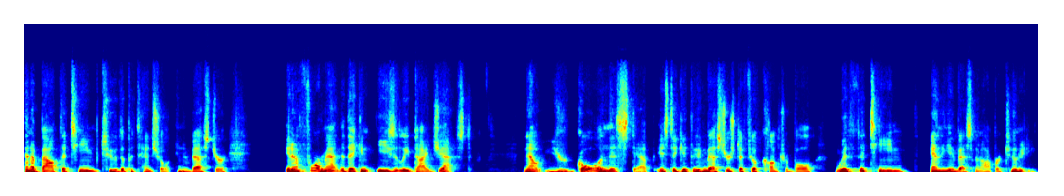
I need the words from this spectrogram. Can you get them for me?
and about the team to the potential investor in a format that they can easily digest. Now, your goal in this step is to get the investors to feel comfortable with the team and the investment opportunity.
